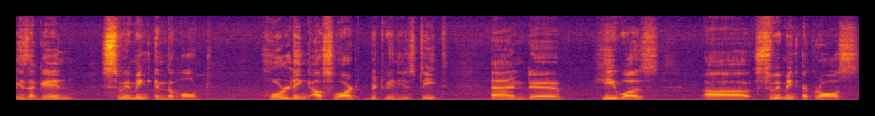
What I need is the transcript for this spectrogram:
is again swimming in the moat, holding a sword between his teeth, and uh, he was uh, swimming across,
